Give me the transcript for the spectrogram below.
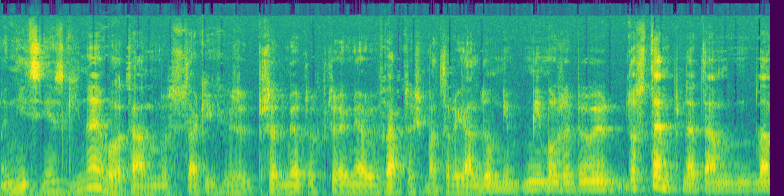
nic nie zginęło tam z takich przedmiotów, które miały wartość materialną, mimo że były dostępne tam na,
